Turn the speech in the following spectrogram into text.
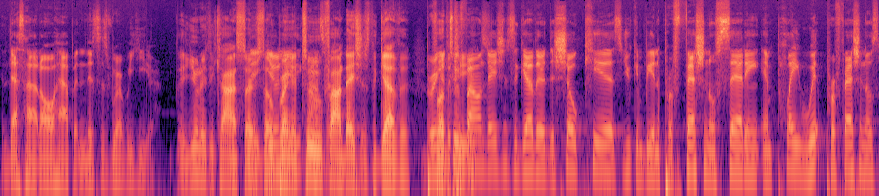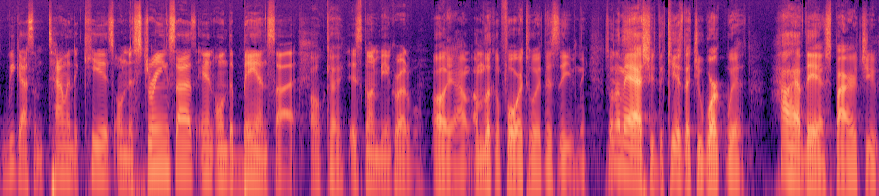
and that's how it all happened. This is where we here. The Unity concert. The so bringing two concert. foundations together Bringing for the two kids. foundations together to show kids you can be in a professional setting and play with professionals. We got some talented kids on the string side and on the band side. Okay. It's going to be incredible. Oh yeah, I'm- I'm looking forward to it this evening. So let me ask you, the kids that you work with, how have they inspired you?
